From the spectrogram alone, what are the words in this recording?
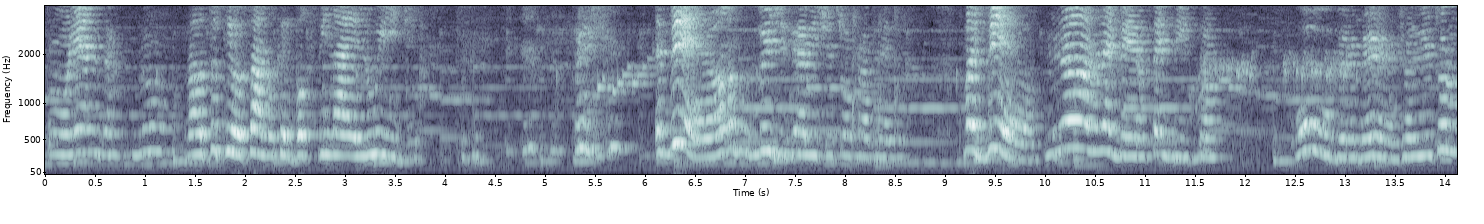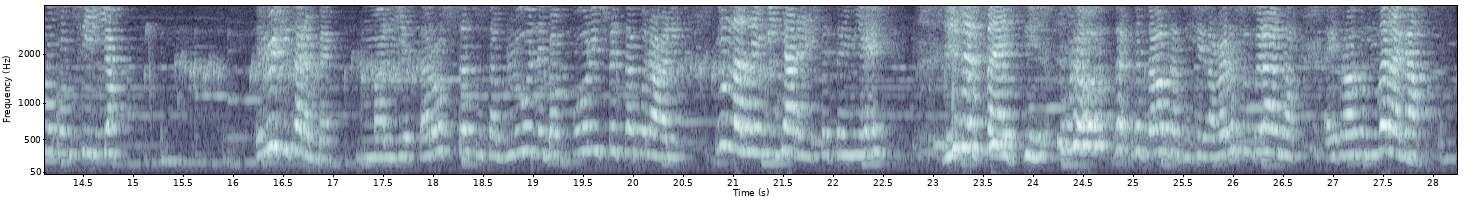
Proprio niente? No. No, tutti lo sanno che il boss finale è Luigi. È vero? Luigi tradisce suo fratello. È vero, stai zitto. Oh, bene, bene, c'è addirittura uno consiglia. E lui chi sarebbe? Maglietta rossa, tuta blu e dei baffoni spettacolari. Nulla da invidiare rispetto ai miei. In effetti. Una volta, questa volta ti sei davvero superata. Hai trovato un bel ragazzo.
